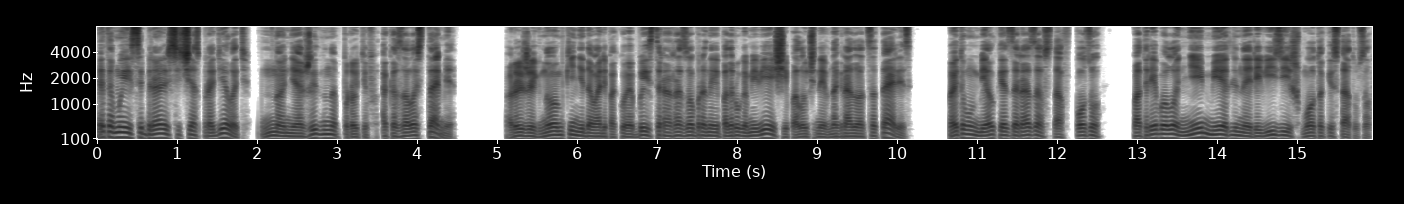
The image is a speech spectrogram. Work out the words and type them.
Это мы и собирались сейчас проделать, но неожиданно против оказалась Тами. Рыжие гномки не давали покоя быстро разобранные подругами вещи, полученные в награду от Сатарис, поэтому мелкая зараза, встав в позу, потребовала немедленной ревизии шмоток и статусов.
